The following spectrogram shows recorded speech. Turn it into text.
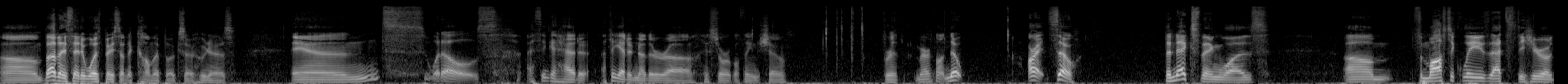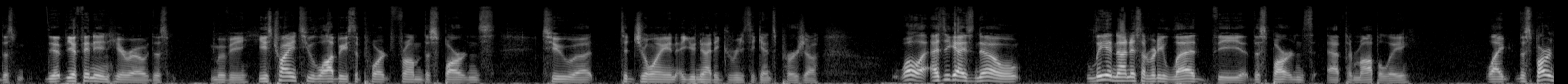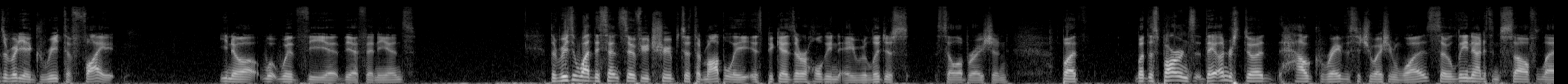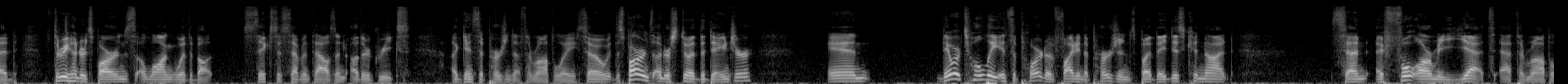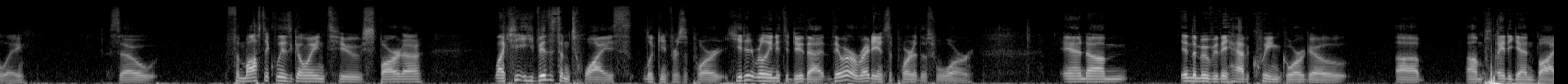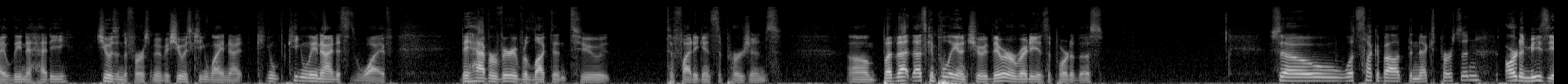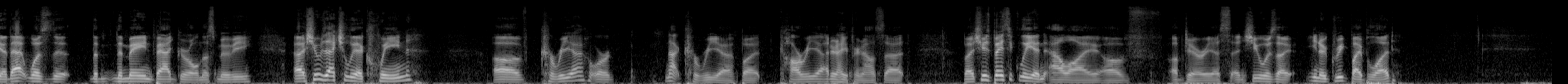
Um, but they said it was based on a comic book, so who knows? And what else? I think I had a, I think I had another uh, historical thing to show for marathon. Nope. All right, so the next thing was um, Themistocles. That's the hero of this, the, the Athenian hero of this movie. He's trying to lobby support from the Spartans to uh, to join a united Greece against Persia. Well, as you guys know, Leonidas already led the the Spartans at Thermopylae. Like the Spartans already agreed to fight, you know, w- with the uh, the Athenians. The reason why they sent so few troops to Thermopylae is because they were holding a religious celebration, but but the Spartans they understood how grave the situation was. So Leonidas himself led 300 Spartans along with about six to seven thousand other Greeks against the Persians at Thermopylae. So the Spartans understood the danger, and they were totally in support of fighting the Persians, but they just could not send a full army yet at Thermopylae. So Themistocles going to Sparta. Like he, he visits them twice looking for support. He didn't really need to do that. They were already in support of this war. And um, in the movie they have Queen Gorgo uh, um, played again by Lena Headey, she was in the first movie. She was King Leonidas, King, King Leonidas' wife. They have her very reluctant to to fight against the Persians. Um, but that that's completely untrue. They were already in support of this. So let's talk about the next person, Artemisia. That was the the, the main bad girl in this movie. Uh, she was actually a queen of Korea, or not Korea, but Caria. I don't know how you pronounce that. But she was basically an ally of of Darius, and she was a you know Greek by blood.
